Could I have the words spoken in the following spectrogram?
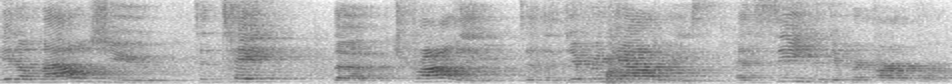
It allows you to take the trolley to the different galleries and see the different artwork.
